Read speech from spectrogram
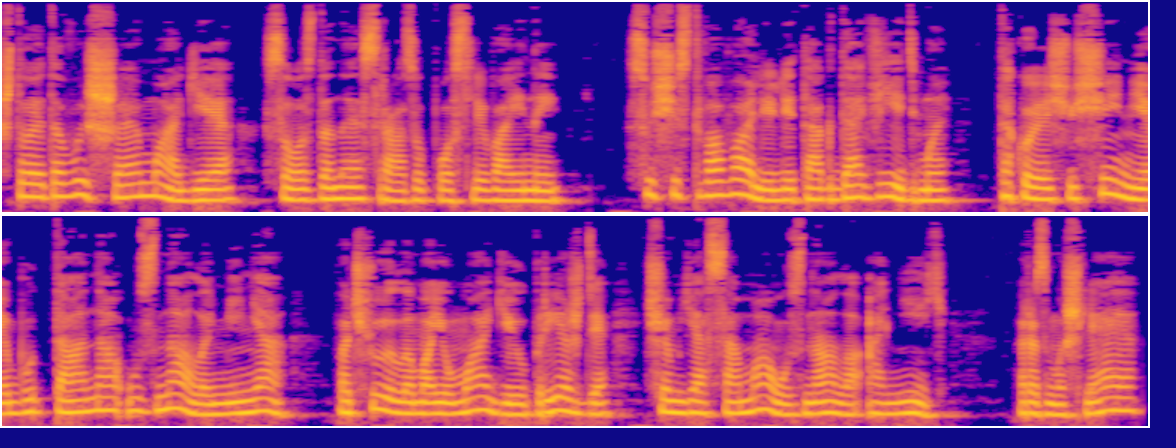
что это высшая магия, созданная сразу после войны. Существовали ли тогда ведьмы? Такое ощущение, будто она узнала меня, почуяла мою магию прежде, чем я сама узнала о ней. Размышляя,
